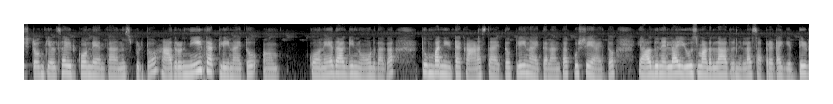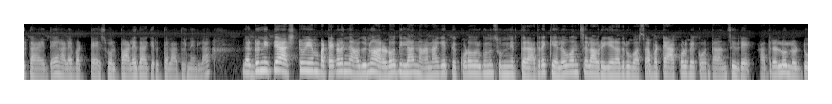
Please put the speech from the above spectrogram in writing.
ಇಷ್ಟೊಂದು ಕೆಲಸ ಇಟ್ಕೊಂಡೆ ಅಂತ ಅನಿಸ್ಬಿಡ್ತು. ಆದರೂ ನೀಟಾಗಿ ಕ್ಲೀನ್ ಆಯಿತು. ಕೊನೆಯದಾಗಿ ನೋಡಿದಾಗ ತುಂಬ ನೀಟಾಗಿ ಕಾಣಿಸ್ತಾ ಇತ್ತು. ಕ್ಲೀನ್ ಆಯ್ತಲ್ಲ ಅಂತ ಖುಷಿ ಆಯಿತು. ಯಾವುದನ್ನೆಲ್ಲ ಯೂಸ್ ಮಾಡಲ್ಲ, ಅದನ್ನೆಲ್ಲ ಸಪ್ರೇಟಾಗಿ ಎತ್ತಿಡ್ತಾ ಇದ್ದೆ. ಹಳೆ ಬಟ್ಟೆ ಸ್ವಲ್ಪ ಹಳೆದಾಗಿರುತ್ತಲ್ಲ ಅದನ್ನೆಲ್ಲ. ಲಡ್ಡು ನಿತ್ಯ ಅಷ್ಟು ಏನು ಬಟ್ಟೆಗಳನ್ನ ಯಾವುದೂ ಹರಡೋದಿಲ್ಲ. ನಾನಾಗೆ ತೆಕ್ಕೊಡೋವರೆಗೂ ಸುಮ್ಮನಿರ್ತಾರೆ ಆದರೆ ಕೆಲವೊಂದು ಸಲ ಅವ್ರಿಗೆ ಏನಾದರೂ ಹೊಸ ಬಟ್ಟೆ ಹಾಕ್ಕೊಳ್ಬೇಕು ಅಂತ ಅನಿಸಿದ್ರೆ ಅದರಲ್ಲೂ ಲಡ್ಡು.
